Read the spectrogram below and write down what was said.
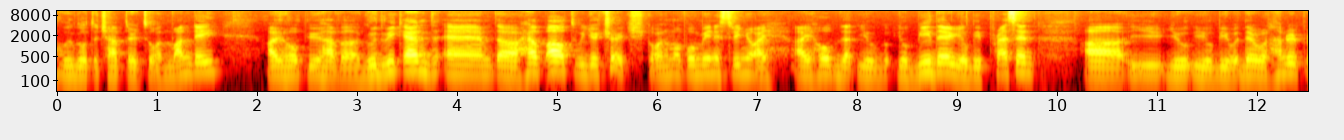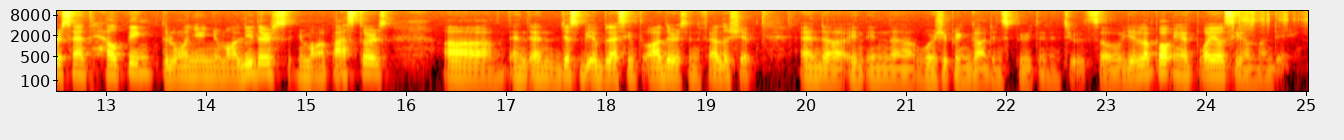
We'll go to chapter 2 on Monday. I hope you have a good weekend and uh, help out with your church. Kung ano man po ministry nyo, I, I hope that you, you'll be there, you'll be present, uh, you, you, you'll be there 100% helping. Tulungan nyo yung mga leaders, yung mga pastors, uh, and, and just be a blessing to others in fellowship and uh, in, in uh, worshiping God in spirit and in truth. So, yun lang po. Ingat po kayo. See you on Monday.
